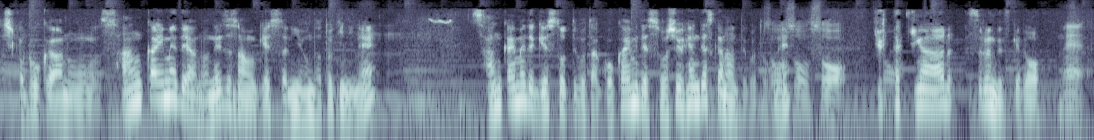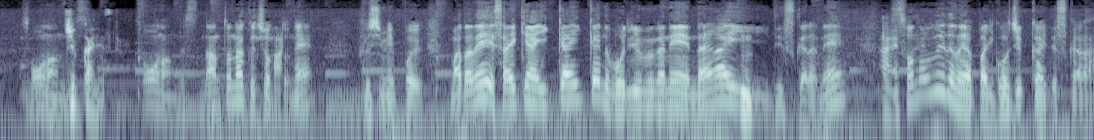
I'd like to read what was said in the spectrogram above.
確か僕、あの、3回目であの、ネズさんをゲストに呼んだ時にね、うん3回目でゲストってことは5回目で総集編ですかなんてことをね、そうそうそう言った気があるするんですけど、ね、そうなんです。10回ですかそうなんです。なんとなくちょっとね、節目っぽい。またね、最近は1回1回のボリュームがね、長いですからね。うん、はい。その上でのやっぱり50回ですから。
